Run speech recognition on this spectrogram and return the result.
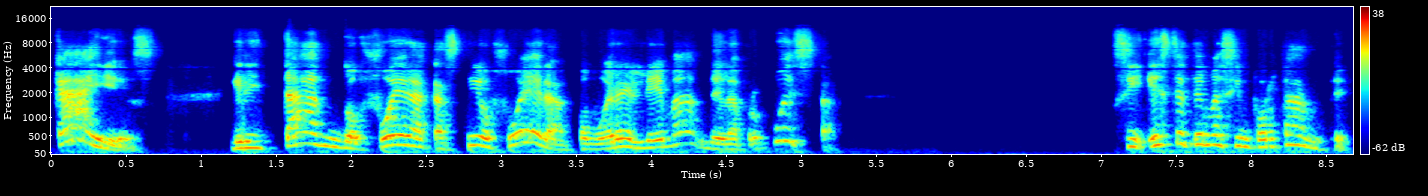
calles? gritando fuera, Castillo fuera, como era el lema de la propuesta. Sí, este tema es importante.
